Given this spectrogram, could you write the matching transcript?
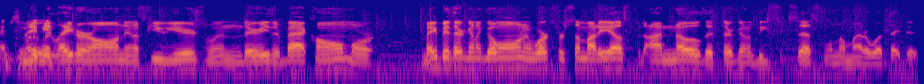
Absolutely. maybe later on in a few years when they're either back home or maybe they're going to go on and work for somebody else, but I know that they're going to be successful no matter what they do.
